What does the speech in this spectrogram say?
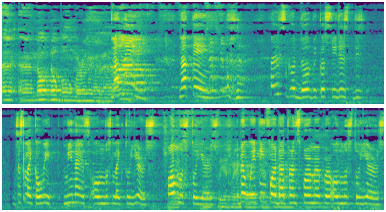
And, and no no boom or anything like that. Nothing. Nothing. but it's good though because you just this, just like a week. Mina is almost like two years. Almost two years. two years We've been waiting for that transformer for almost two years.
